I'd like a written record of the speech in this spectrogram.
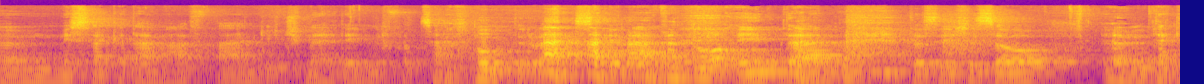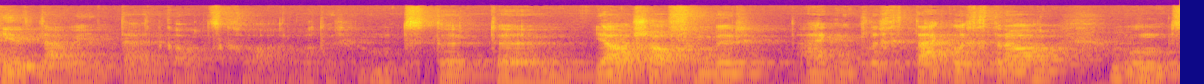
ähm, wir sagen auch auf Berndeutsch, wir reden immer von zusammen unterwegs, genau, intern, das ist so. Ähm, der gilt auch intern ganz klar. Und dort ähm, ja, arbeiten wir eigentlich täglich dran. Und,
